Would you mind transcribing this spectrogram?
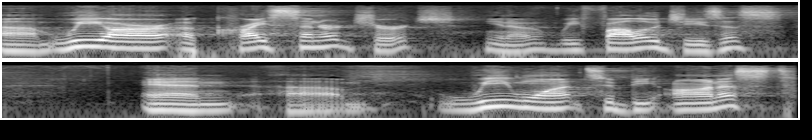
Um, we are a Christ centered church. You know, we follow Jesus. And um, we want to be honest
